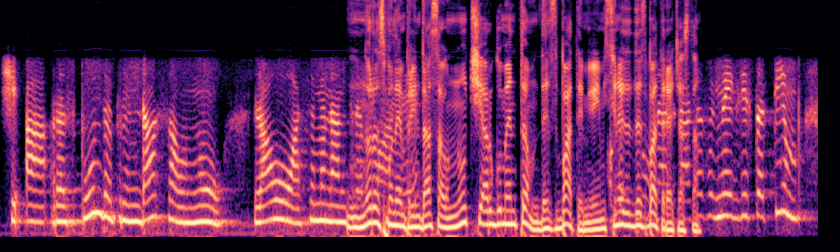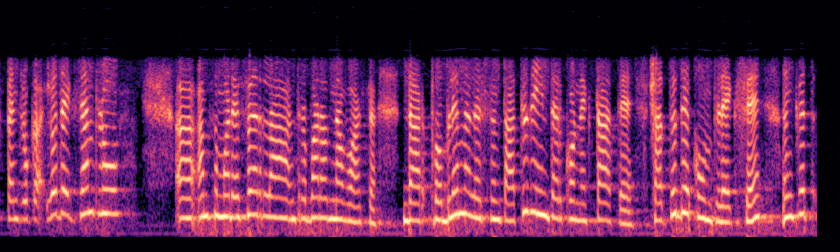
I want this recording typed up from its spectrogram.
Și a răspunde prin da sau nu la o asemenea întrebare... Nu răspundem prin da sau nu, ci argumentăm, dezbatem. E o emisiune okay, de dezbatere nu, aceasta. Dar nu există timp, pentru că eu, de exemplu, uh, am să mă refer la întrebarea dumneavoastră, dar problemele sunt atât de interconectate și atât de complexe, încât,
